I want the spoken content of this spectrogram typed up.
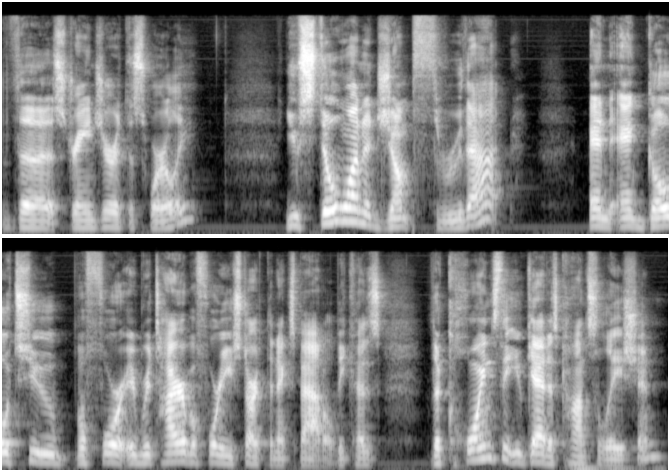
the stranger at the swirly, you still want to jump through that and and go to before it retire before you start the next battle because the coins that you get as consolation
